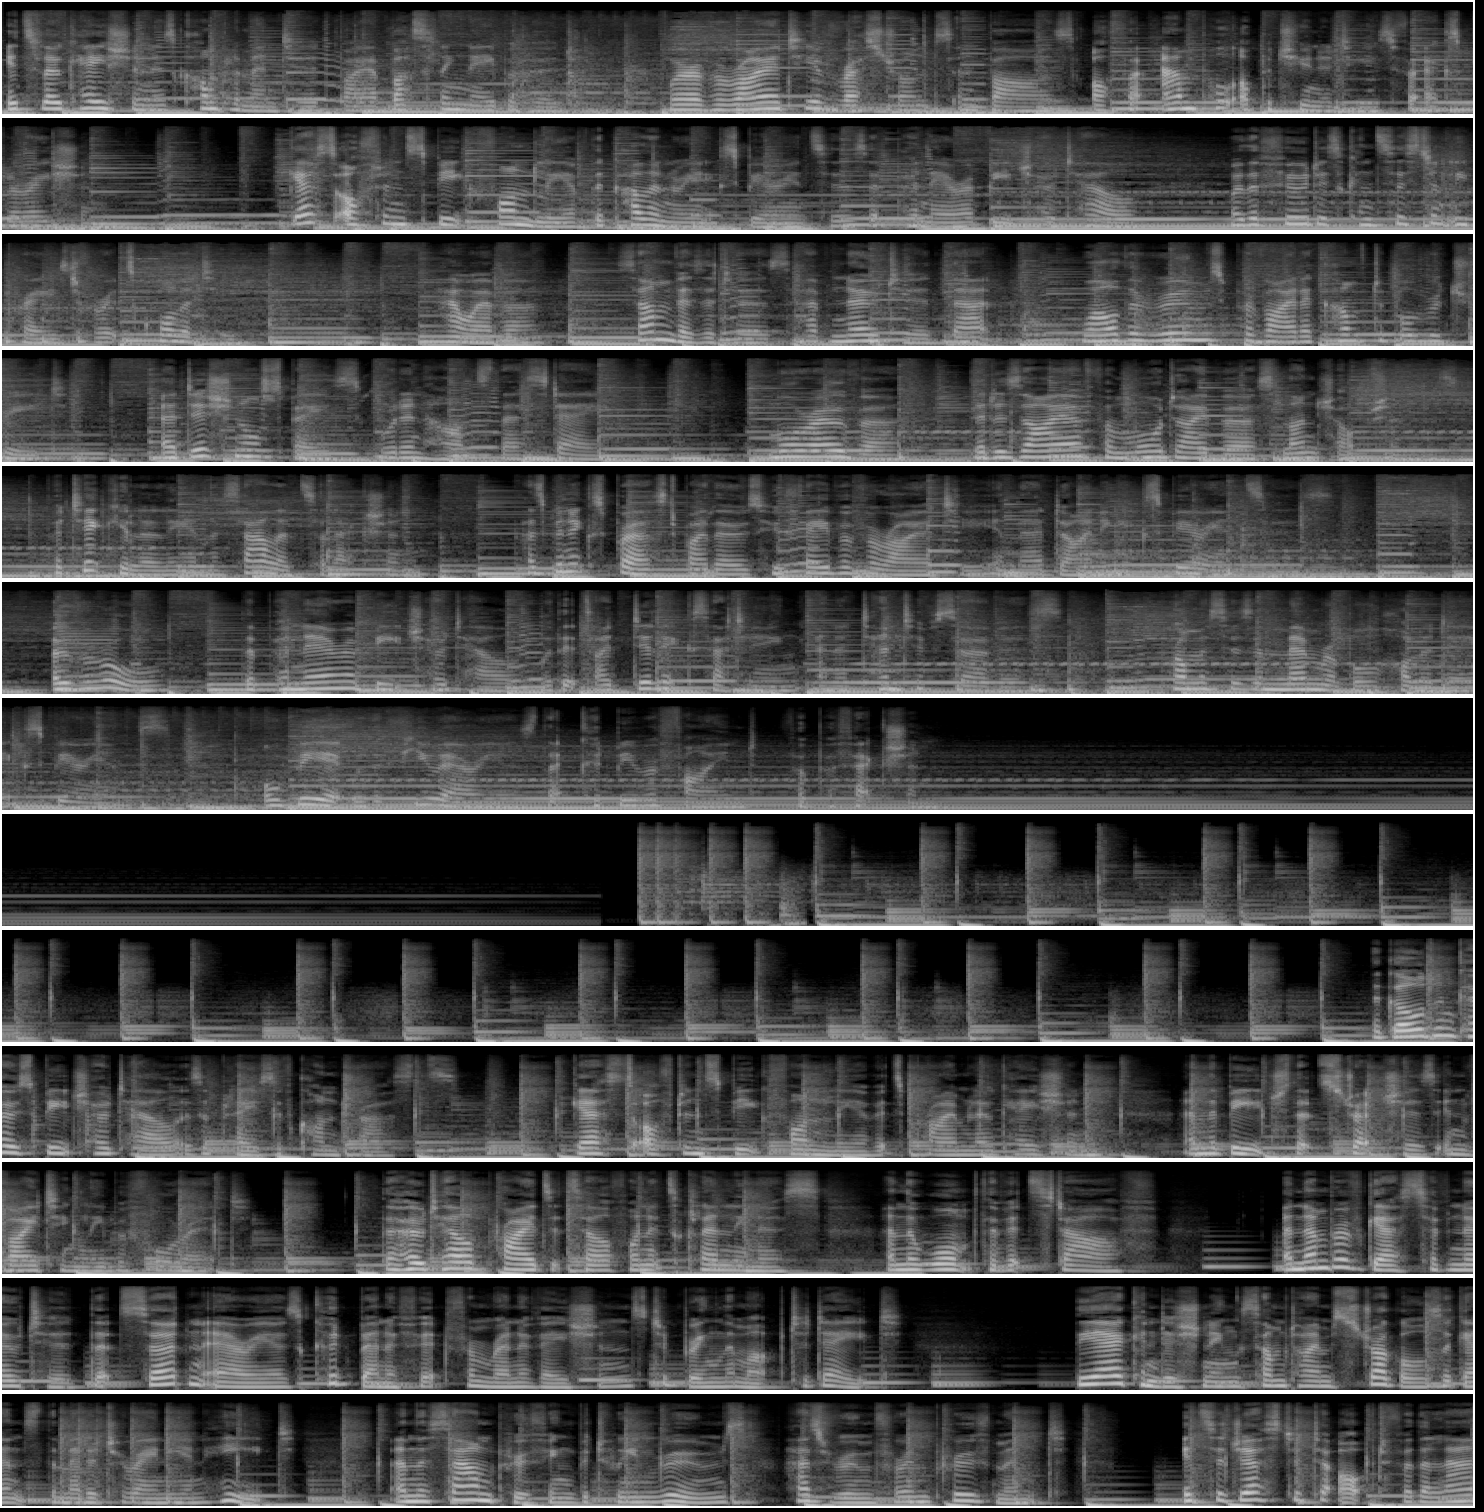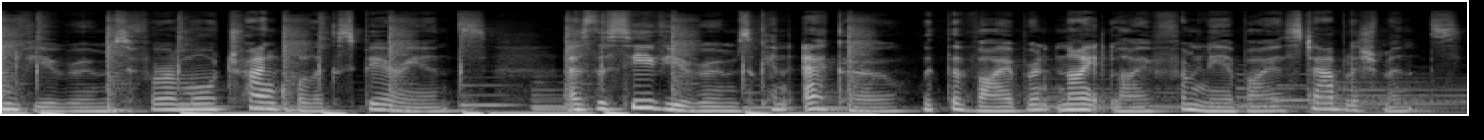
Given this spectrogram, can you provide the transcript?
Its location is complemented by a bustling neighbourhood where a variety of restaurants and bars offer ample opportunities for exploration. Guests often speak fondly of the culinary experiences at Pernera Beach Hotel, where the food is consistently praised for its quality. However, some visitors have noted that while the rooms provide a comfortable retreat, additional space would enhance their stay. Moreover, the desire for more diverse lunch options, particularly in the salad selection, has been expressed by those who favour variety in their dining experiences. Overall, the Pernera Beach Hotel, with its idyllic setting and attentive service, promises a memorable holiday experience, albeit with a few areas that could be refined for perfection. The Golden Coast Beach Hotel is a place of contrasts. Guests often speak fondly of its prime location and the beach that stretches invitingly before it. The hotel prides itself on its cleanliness and the warmth of its staff. A number of guests have noted that certain areas could benefit from renovations to bring them up to date. The air conditioning sometimes struggles against the Mediterranean heat, and the soundproofing between rooms has room for improvement. It's suggested to opt for the land view rooms for a more tranquil experience, as the sea view rooms can echo with the vibrant nightlife from nearby establishments.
